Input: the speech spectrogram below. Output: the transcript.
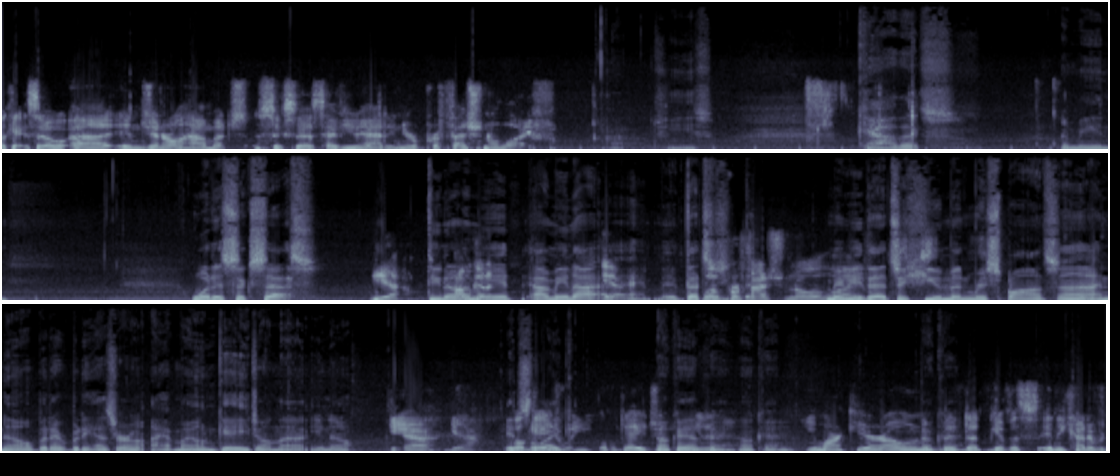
Okay, so, uh, in general, how much success have you had in your professional life? Jeez. God, that's. I mean, what is success? Yeah. Do you know what I'm I gonna- mean? I mean, I Yeah. that's Well, a- professional. maybe life- that's a human response. Uh, I know, but everybody has their own. I have my own gauge on that. You know. Yeah, yeah. It's well, gauge like- what you gonna gauge. Okay, you okay, okay. You mark your own. Okay. It doesn't give us any kind of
